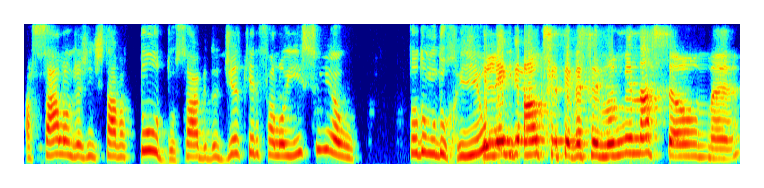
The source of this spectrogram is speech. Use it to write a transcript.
a sala onde a gente estava, tudo, sabe, do dia que ele falou isso e eu, todo mundo riu. Que legal que você teve essa iluminação, né?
